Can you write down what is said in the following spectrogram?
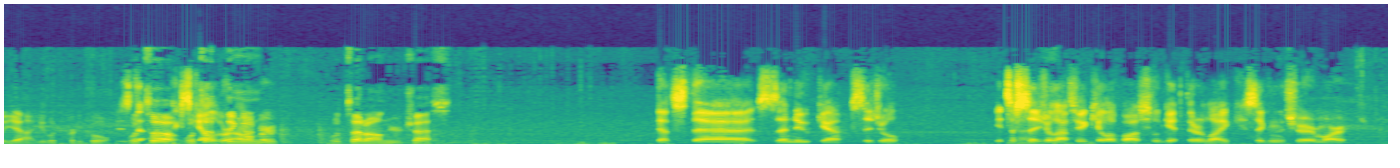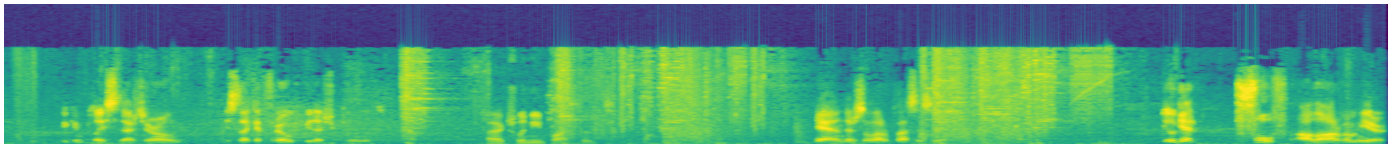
yeah, you look pretty cool. Is What's the uh, what's that thing on your, what's that on your chest? That's the Zanuka sigil. It's a sigil. After you kill a boss, you'll get their like signature mark. You can place it as your own. It's like a trophy that you kill with. I actually need plastids. Yeah, and there's a lot of places here. You'll get poof, a lot of them here.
